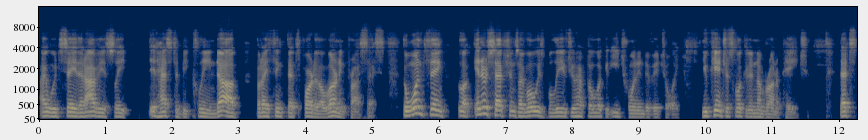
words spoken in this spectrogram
I would say that obviously it has to be cleaned up, but I think that's part of the learning process. The one thing, look, interceptions, I've always believed you have to look at each one individually. You can't just look at a number on a page that's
